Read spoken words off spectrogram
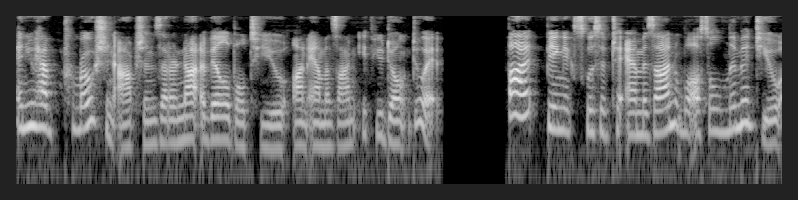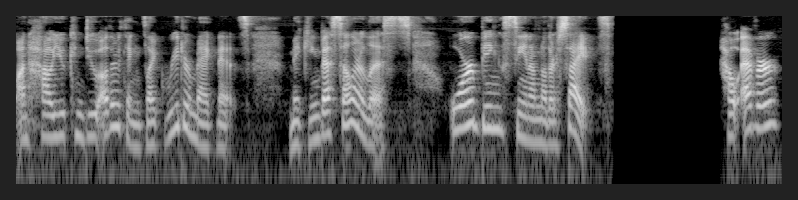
and you have promotion options that are not available to you on Amazon if you don't do it. But being exclusive to Amazon will also limit you on how you can do other things like reader magnets, making bestseller lists, or being seen on other sites. However,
